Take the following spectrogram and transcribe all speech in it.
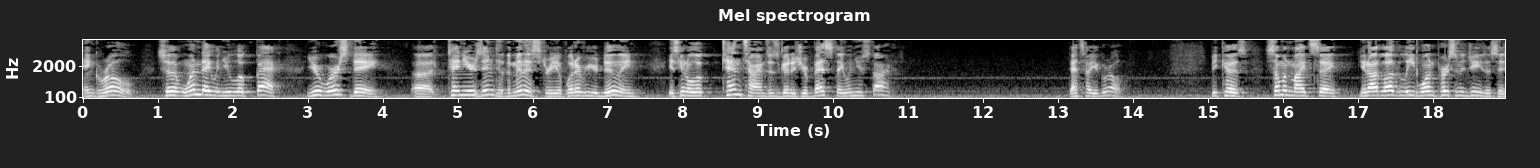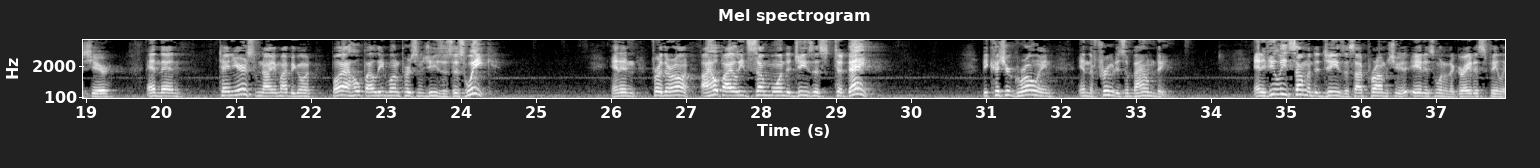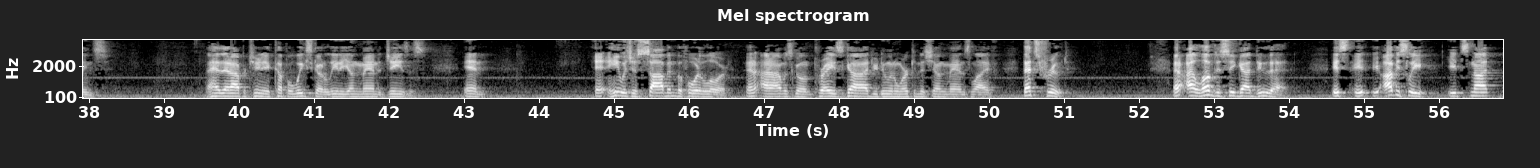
and grow. So that one day when you look back, your worst day, uh, 10 years into the ministry of whatever you're doing, is going to look 10 times as good as your best day when you started. That's how you grow. Because someone might say, you know, I'd love to lead one person to Jesus this year. And then 10 years from now, you might be going, Boy, I hope I lead one person to Jesus this week. And then further on, I hope I lead someone to Jesus today. Because you're growing and the fruit is abounding. And if you lead someone to Jesus, I promise you, it is one of the greatest feelings. I had that opportunity a couple of weeks ago to lead a young man to Jesus. And he was just sobbing before the Lord. And I was going, Praise God, you're doing work in this young man's life. That's fruit. And I love to see God do that. It's it, obviously it's not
